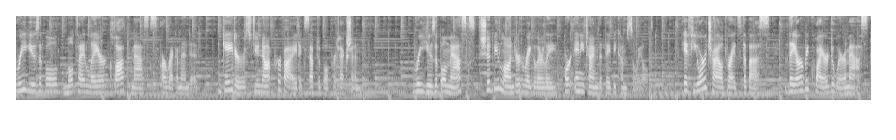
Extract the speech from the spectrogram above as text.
reusable multi layer cloth masks are recommended. Gaiters do not provide acceptable protection. Reusable masks should be laundered regularly or anytime that they become soiled. If your child rides the bus, they are required to wear a mask.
